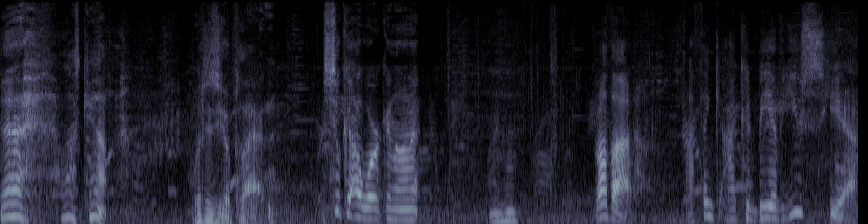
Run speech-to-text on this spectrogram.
Yeah, I lost count. What is your plan? We're still kind of working on it. Brother, I think I could be of use here.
